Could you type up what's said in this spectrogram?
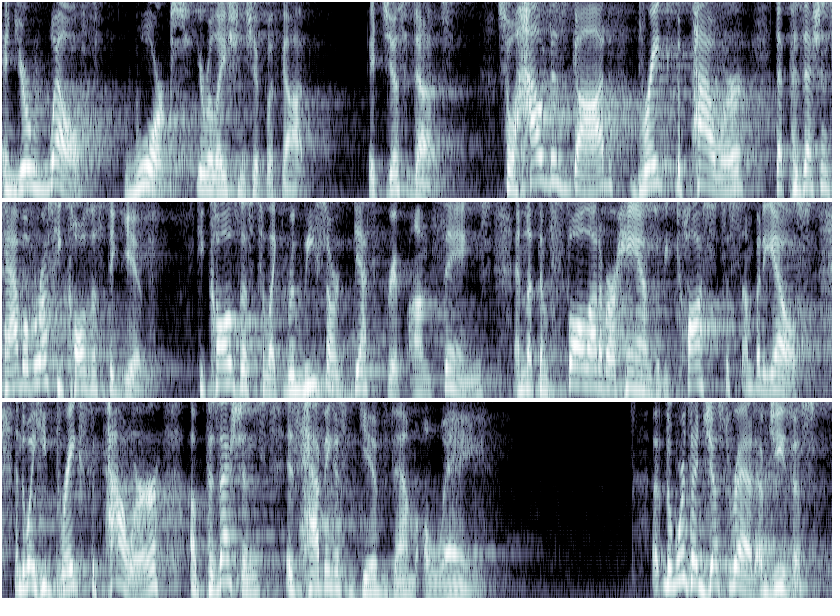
and your wealth warps your relationship with God. It just does. So, how does God break the power that possessions have over us? He calls us to give. He calls us to like release our death grip on things and let them fall out of our hands or be tossed to somebody else. And the way he breaks the power of possessions is having us give them away. Uh, the words I just read of Jesus,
